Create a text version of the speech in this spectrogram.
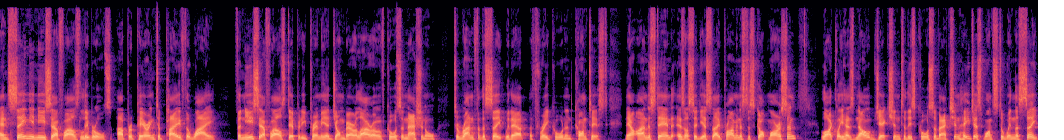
And senior New South Wales Liberals are preparing to pave the way for New South Wales Deputy Premier John Barilaro, of course, a national, to run for the seat without a three cornered contest. Now, I understand, as I said yesterday, Prime Minister Scott Morrison likely has no objection to this course of action. He just wants to win the seat.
